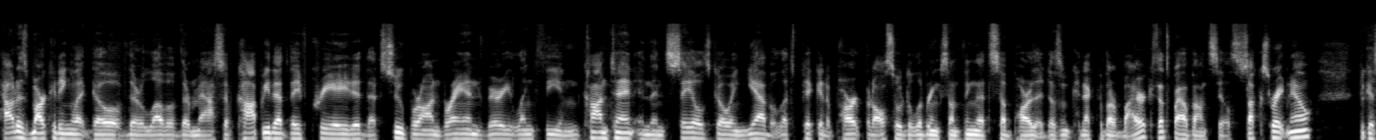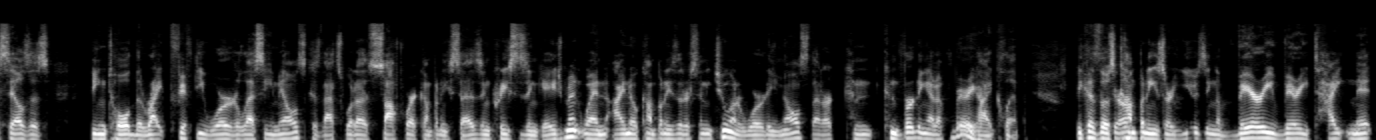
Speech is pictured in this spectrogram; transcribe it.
how does marketing let go of their love of their massive copy that they've created that's super on brand very lengthy in content and then sales going yeah but let's pick it apart but also delivering something that's subpar that doesn't connect with our buyer because that's why outbound sales sucks right now because sales is being told the right 50 word or less emails because that's what a software company says increases engagement when i know companies that are sending 200 word emails that are con- converting at a very high clip because those sure. companies are using a very very tight knit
